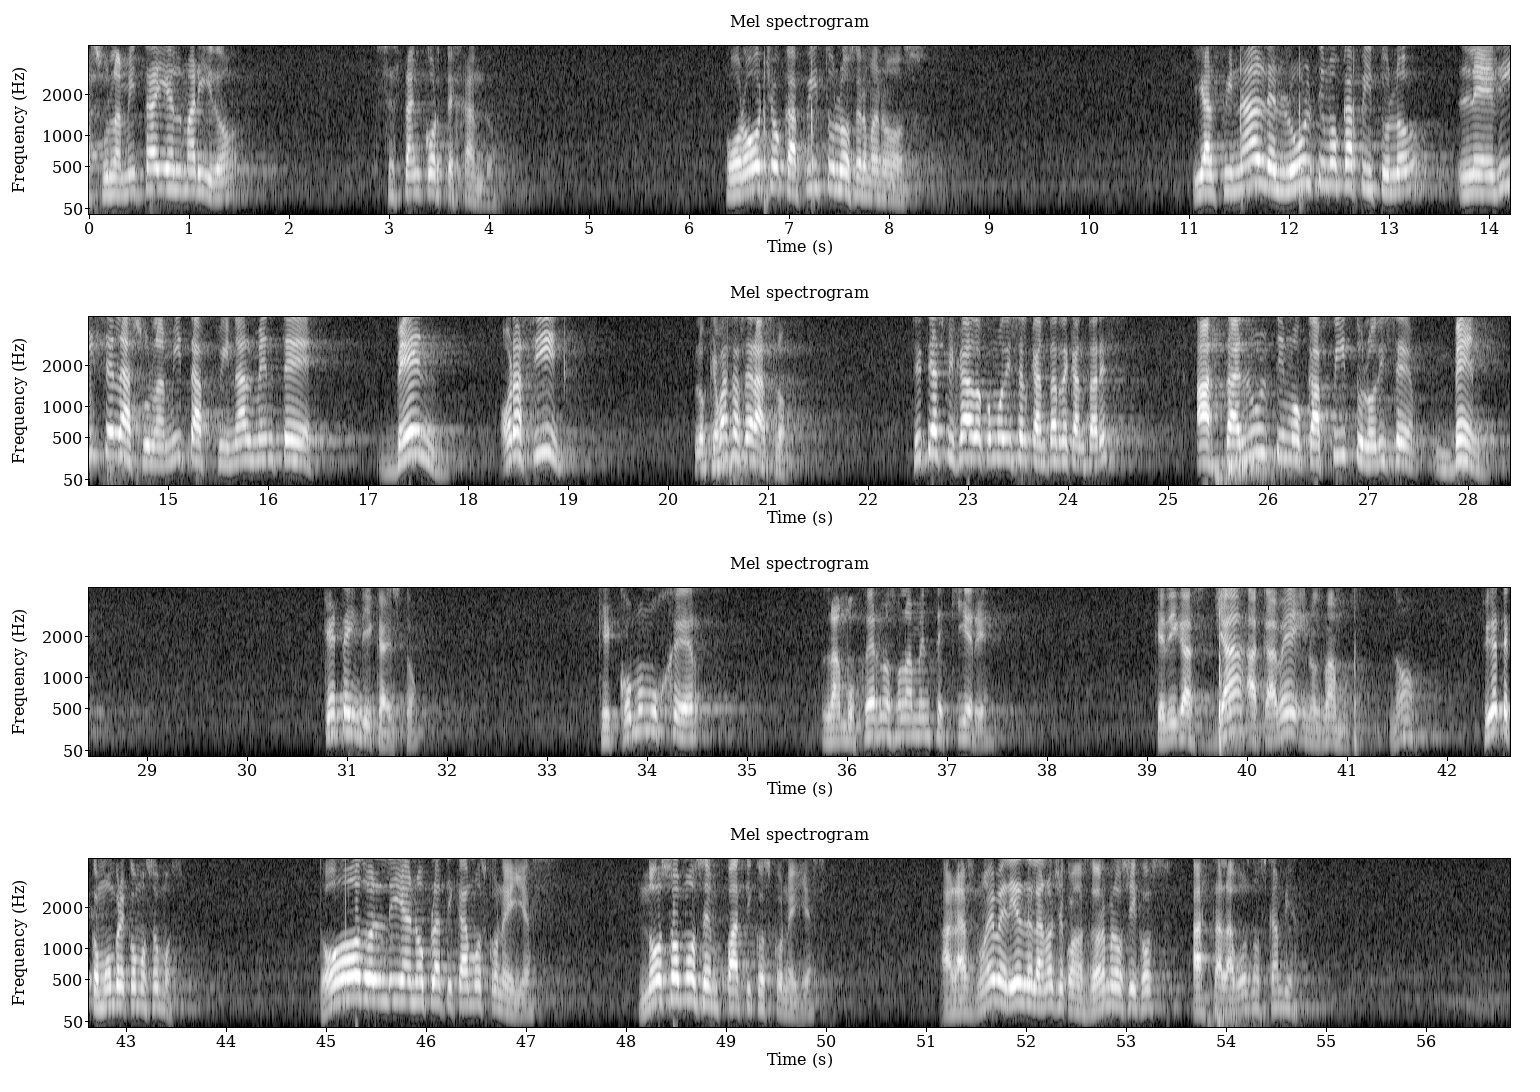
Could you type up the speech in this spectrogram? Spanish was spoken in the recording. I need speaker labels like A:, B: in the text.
A: La
B: Sulamita y el marido se están cortejando. Por ocho capítulos, hermanos. Y al final del último capítulo, le dice la Sulamita finalmente, ven, ahora sí, lo que vas a hacer, hazlo. ¿Sí te has fijado cómo dice el cantar de cantares? Hasta el último capítulo dice, ven. ¿Qué te indica esto? Que como mujer, la mujer no solamente quiere que digas, ya acabé y nos vamos. No. Fíjate como hombre cómo somos. Todo el día no platicamos con ellas, no somos empáticos con ellas. A las 9, 10 de la noche, cuando se duermen los hijos, hasta la voz nos cambia.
